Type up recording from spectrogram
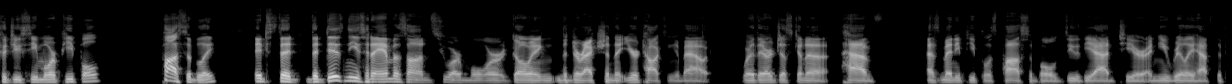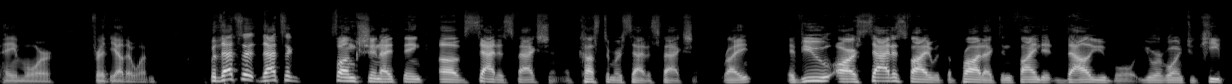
could you see more people? Possibly. It's the the disneys and amazons who are more going the direction that you're talking about where they're just going to have as many people as possible do the ad tier and you really have to pay more for the other one. But that's a that's a function, I think, of satisfaction, of customer satisfaction, right? If you are satisfied with the product and find it valuable, you are going to keep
